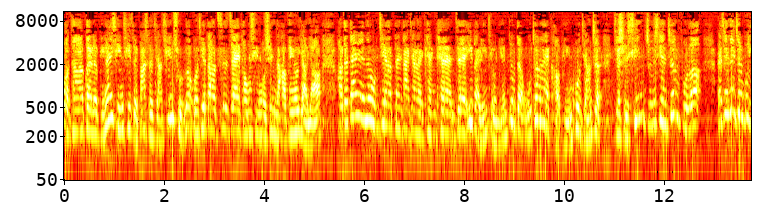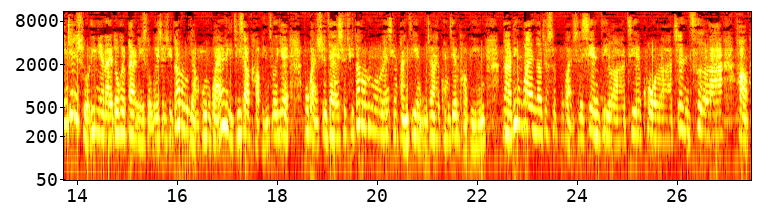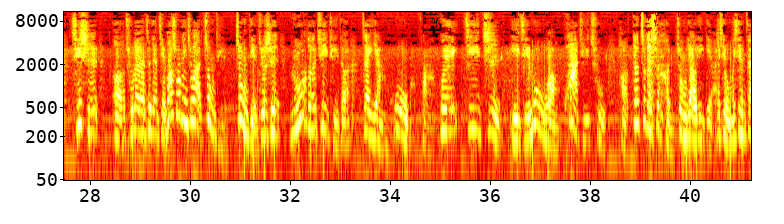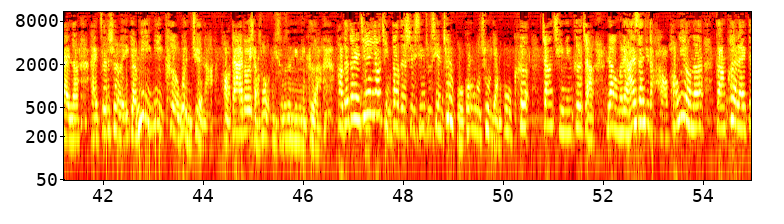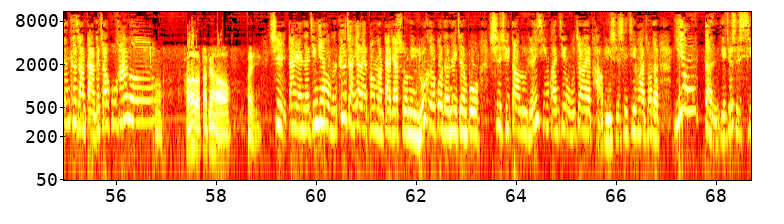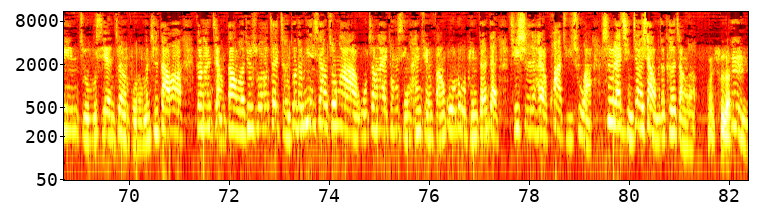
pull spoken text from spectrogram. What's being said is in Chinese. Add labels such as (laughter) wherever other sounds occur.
我他，快乐平安行，七嘴八舌讲清楚，乐活街道自在同行。我是你的好朋友瑶瑶。好的，当然呢，我们今天要带大家来看看，在一百零九年度的无障碍考评获奖者，就是新竹县政府了。而在内政部营建署历年来都会办理所谓市区道路养护管理绩效考评作业，不管是在市区道路、人行环境、无障碍空间考评。那另外呢，就是不管是现地啦、街廓啦、政策啦，好，其实。呃，除了这个简报说明之外，重点重点就是如何具体的在养护法规机制以及路网跨局处，好，这这个是很重要一点。而且我们现在呢还增设了一个秘密课问卷啊，好，大家都会想说你是不是秘密课啊？好的，当然今天邀请到的是新竹县政府公务处养护科张启明科长，让我们两岸三地的好朋友呢赶快来跟科长打个招呼，哈喽。嗯，好哈喽，大家好。哎，是当然呢。今天我们的科长要来帮忙大家说明如何获得内政部市区道路人行环境无障碍考评实施计划中的优等，也就是新竹县政府。我们知道啊，刚刚讲到了，就是说在很多的面向中啊，无障碍通行、安全防护、路平等等，其实还有跨局处啊，是不是来请教一下我们的科长了？嗯，是的。嗯，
